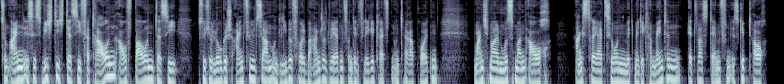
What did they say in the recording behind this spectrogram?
zum einen ist es wichtig, dass sie Vertrauen aufbauen, dass sie psychologisch einfühlsam und liebevoll behandelt werden von den Pflegekräften und Therapeuten. Manchmal muss man auch Angstreaktionen mit Medikamenten etwas dämpfen. Es gibt auch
